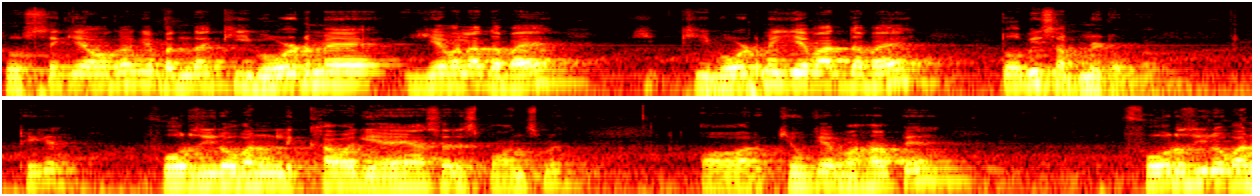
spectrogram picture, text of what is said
तो उससे क्या होगा कि बंदा कीबोर्ड में ये वाला दबाए कीबोर्ड में ये बात दबाए तो भी सबमिट होगा। ठीक है? फोर ज़ीरो वन लिखा हुआ गया है यहाँ से रिस्पॉन्स में। और क्योंकि वहाँ पे फोर ज़ीरो वन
